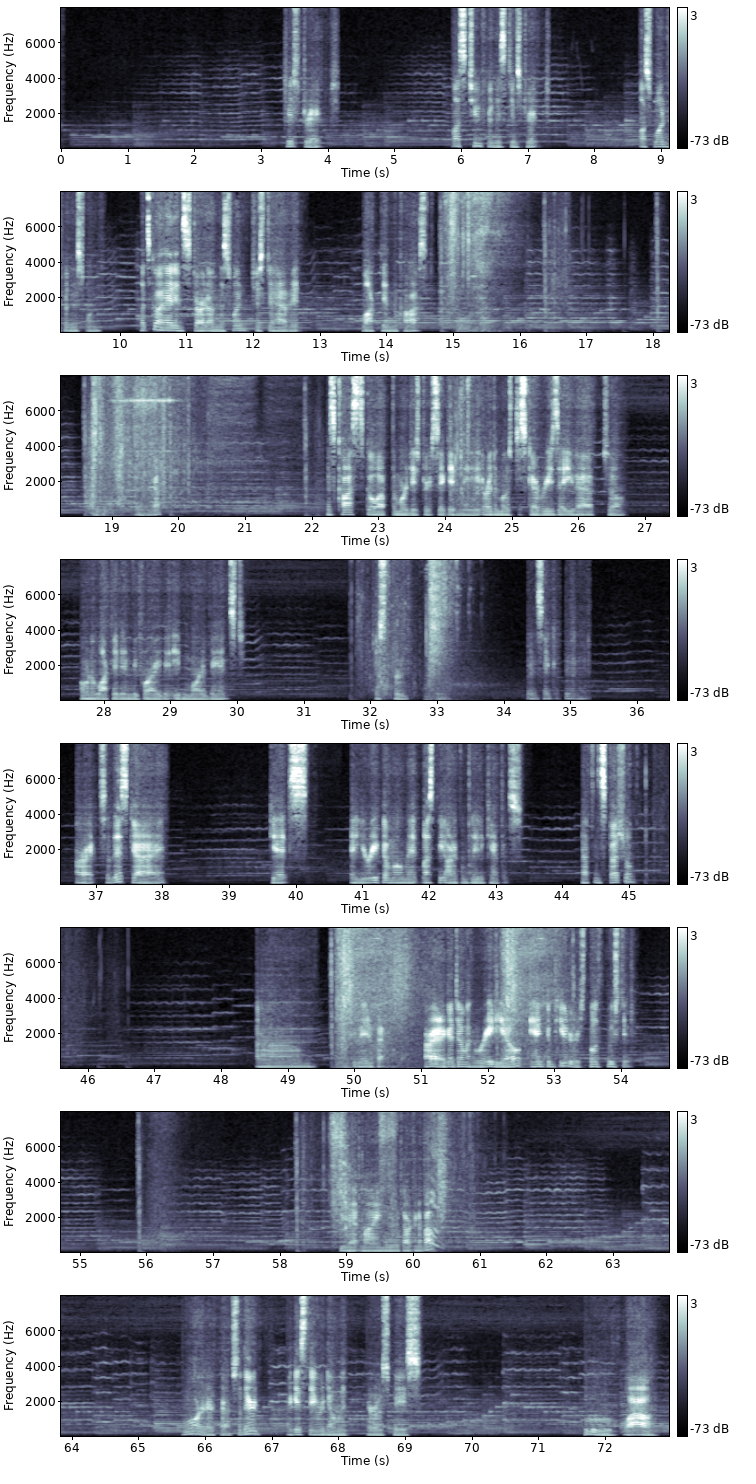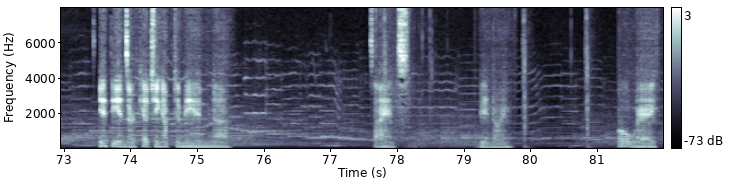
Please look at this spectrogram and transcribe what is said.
district. Plus two for this district. Plus one for this one. Let's go ahead and start on this one just to have it locked in the cost. There we go. As costs go up, the more districts that get made, or the most discoveries that you have, so I want to lock it in before I get even more advanced. Just for, for the sake of doing it. Alright, so this guy gets a Eureka moment, must be on a completed campus. Nothing special. Um, activate effect. Alright, I got done with radio and computers, both boosted. See that mine we were talking about? More aircraft. So they're, I guess they were done with aerospace. Ooh, wow. Scythians are catching up to me in uh, science. Be annoying. Away.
